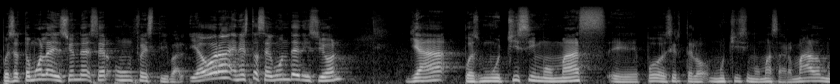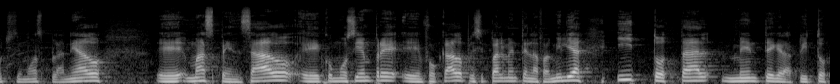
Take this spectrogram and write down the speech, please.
pues se tomó la decisión de hacer un festival. Y ahora en esta segunda edición, ya pues muchísimo más, eh, puedo decírtelo, muchísimo más armado, muchísimo más planeado, eh, más pensado, eh, como siempre enfocado principalmente en la familia y totalmente gratuito.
